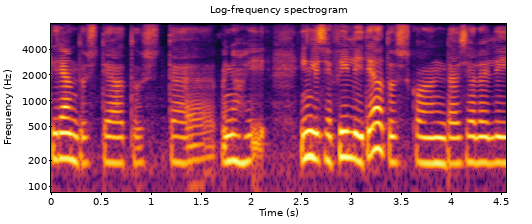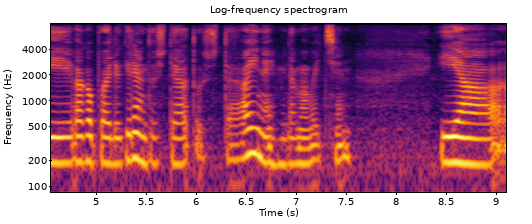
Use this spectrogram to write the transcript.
kirjandusteaduste või noh, Inglise Philly teaduskonda, seal oli väga palju kirjandusteaduste aineid, mida ma võtsin ja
